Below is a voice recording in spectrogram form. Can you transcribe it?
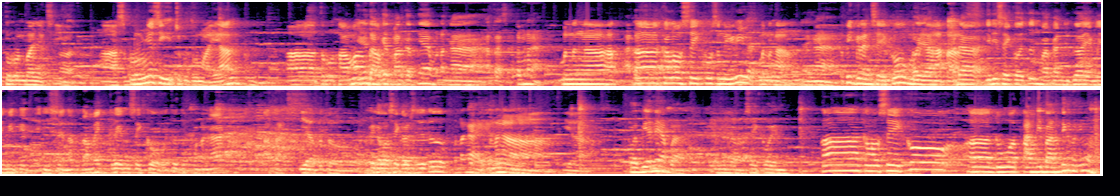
turun banyak sih. Oh. Eh, sebelumnya sih cukup lumayan, Eh, terutama Ini target marketnya menengah atas atau menengah? menengah Atas. eh, kalau Seiko sendiri menengah Menengah. tapi Grand Oh Seiko ya, menengah atas ada jadi Seiko itu makan juga yang limited edition namanya Grand Seiko itu untuk menengah atas. iya betul Tapi kalau Seiko sendiri itu menengah ya. menengah ya Kelebihannya apa? Seiko ini. Ah, kalau Seiko eh, dua tahun Anti banting atau gimana?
